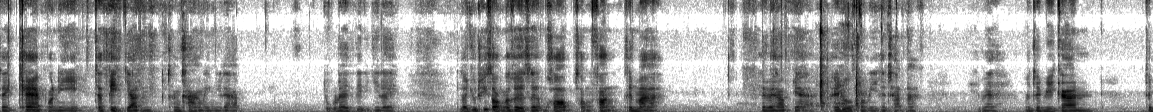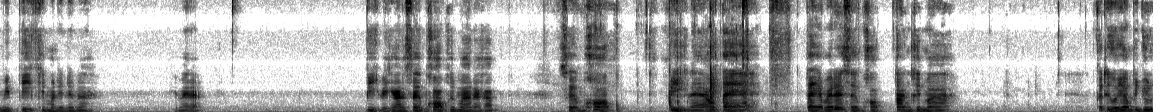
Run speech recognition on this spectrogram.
จะแคบกว่านี้จะติดยันข้างๆอย่างนี้นะครับ ยุคแรกติดอย่างนี้เลย แล้วยุคที่สองก็คือเสริมขอบสองฝั่งขึ้นมาเห็นไหมครับเดี๋ยวให้ดูฝั่งนี้ชัดๆนะเห็นไหมมันจะมีการจะมีปีกขึ้นมานิดนึงนะเห็นไหมเนะี่ยปีกเป็นการเสริมขอบขึ้นมานะครับ เสริมขอบปีกแล้วแต่แต่ยังไม่ได้เสริมขอบตั้งขึ้นมา ก็ถือว่ายังเป็นยุค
